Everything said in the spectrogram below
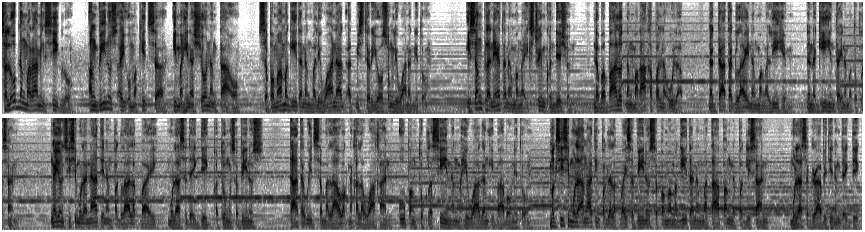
Sa loob ng maraming siglo, ang Venus ay umakit sa imahinasyon ng tao sa pamamagitan ng maliwanag at misteryosong liwanag nito. Isang planeta ng mga extreme condition na babalot ng makakapal na ulap, nagtataglay ng mga lihim na naghihintay na matuklasan. Ngayon sisimulan natin ang paglalakbay mula sa daigdig patungo sa Venus, tatawid sa malawak na kalawakan upang tuklasin ang mahiwagang ibabaw nito. Magsisimula ang ating paglalakbay sa Venus sa pamamagitan ng matapang na paglisan mula sa gravity ng daigdig.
